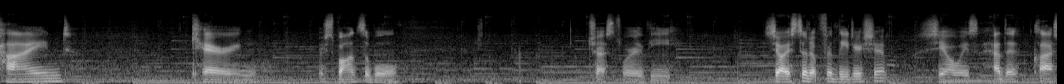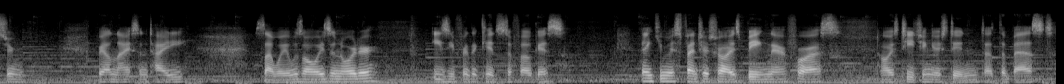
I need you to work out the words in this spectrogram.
kind, caring, responsible, trustworthy. She always stood up for leadership. She always had the classroom real nice and tidy. So that way it was always in order, easy for the kids to focus. Thank you, Ms. Ventures, for always being there for us, always teaching your students at the best.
